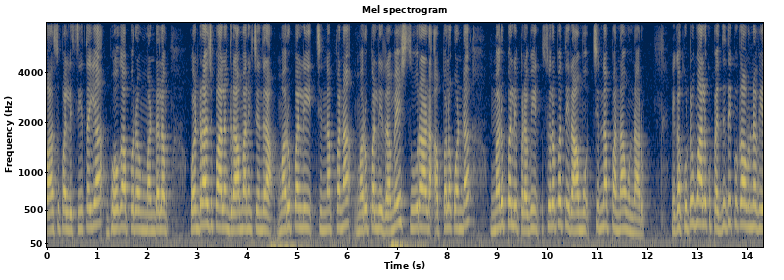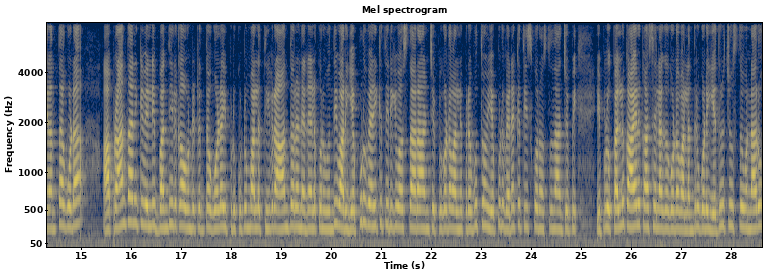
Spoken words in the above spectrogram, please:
వాసుపల్లి సీతయ్య భోగాపురం మండలం కొండ్రాజుపాలెం గ్రామానికి చెందిన మరుపల్లి చిన్నప్పన మరుపల్లి రమేష్ సూరాడ అప్పలకొండ మరుపల్లి ప్రవీణ్ సురపతి రాము చిన్నప్పన్న ఉన్నారు. ఇక కుటుంబాలకు పెద్ద దిక్కుగా ఉన్న వీరంతా కూడా ఆ ప్రాంతానికి వెళ్ళి బందీలుగా ఉండటంతో కూడా ఇప్పుడు కుటుంబాల్లో తీవ్ర ఆందోళన నెలకొని ఉంది. వారు ఎప్పుడు వెనక్కి తిరిగి వస్తారా అని చెప్పి కూడా వాళ్ళని ప్రభుత్వం ఎప్పుడు వెనక్కి తీసుకొని వస్తుందా అని చెప్పి ఇప్పుడు కళ్ళు కాయలు కాసేలాగా కూడా వాళ్ళందరూ కూడా ఎదురు చూస్తూ ఉన్నారు.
